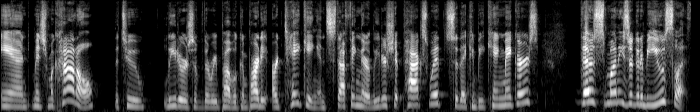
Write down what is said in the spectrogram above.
and Mitch McConnell, the two leaders of the Republican Party are taking and stuffing their leadership PACs with so they can be kingmakers, those monies are going to be useless.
